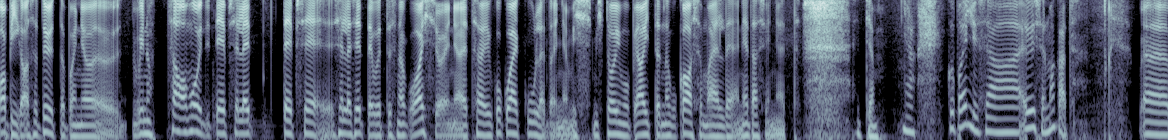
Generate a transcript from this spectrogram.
abikaasa töötab onju või noh, samamoodi teeb selle teeb see selles ettevõttes nagu asju, onju, et sa ju kogu aeg kuuled, onju, mis, mis toimub ja aitad nagu kaasa mõelda ja nii edasi, onju, et, et jah. ja kui palju sa öösel magad? Äh,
